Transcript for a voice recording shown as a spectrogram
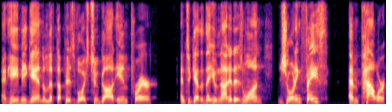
And he began to lift up his voice to God in prayer. And together they united as one, joining faith and power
